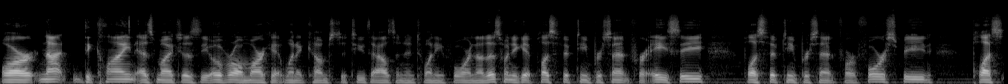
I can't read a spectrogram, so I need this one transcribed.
or not decline as much as the overall market when it comes to 2024. Now, this one you get plus 15% for AC, plus 15% for four speed, plus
